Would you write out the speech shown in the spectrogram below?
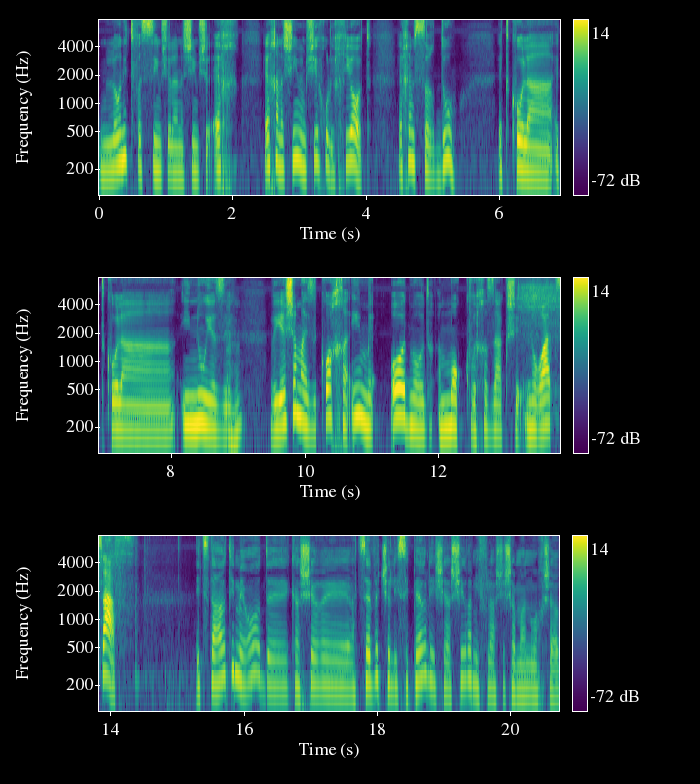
לא נתפסים של אנשים, של איך, איך אנשים המשיכו לחיות, איך הם שרדו את כל, ה, את כל העינוי הזה. Mm-hmm. ויש שם איזה כוח חיים מאוד מאוד עמוק וחזק, שנורא צף. הצטערתי מאוד uh, כאשר uh, הצוות שלי סיפר לי שהשיר הנפלא ששמענו עכשיו,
